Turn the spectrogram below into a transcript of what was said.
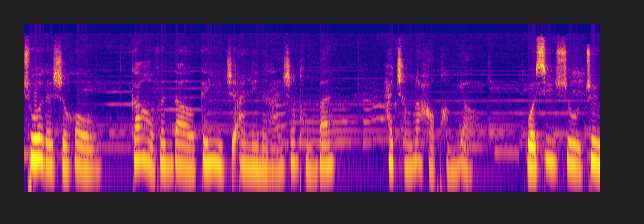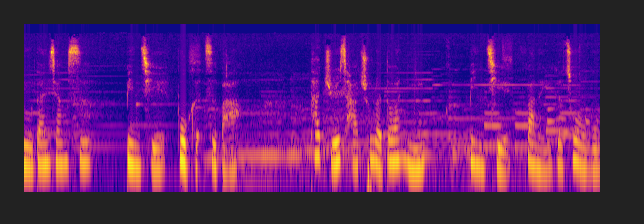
初二的时候，刚好分到跟一直暗恋的男生同班，还成了好朋友。我迅速坠入单相思。并且不可自拔，他觉察出了端倪，并且犯了一个错误，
